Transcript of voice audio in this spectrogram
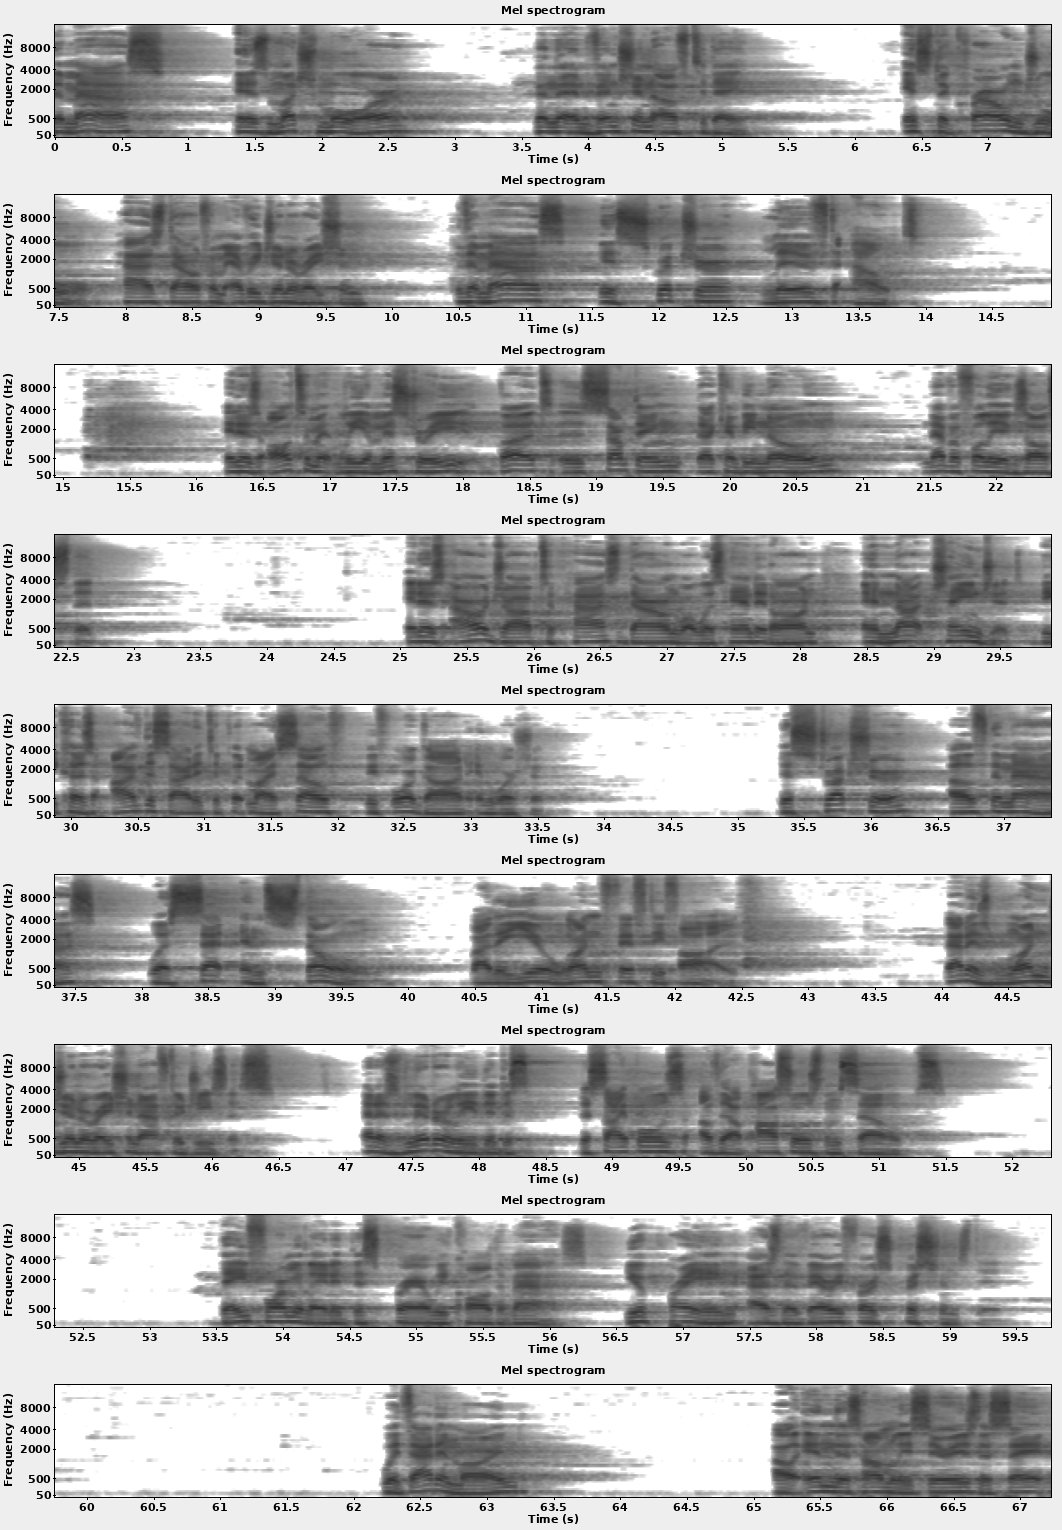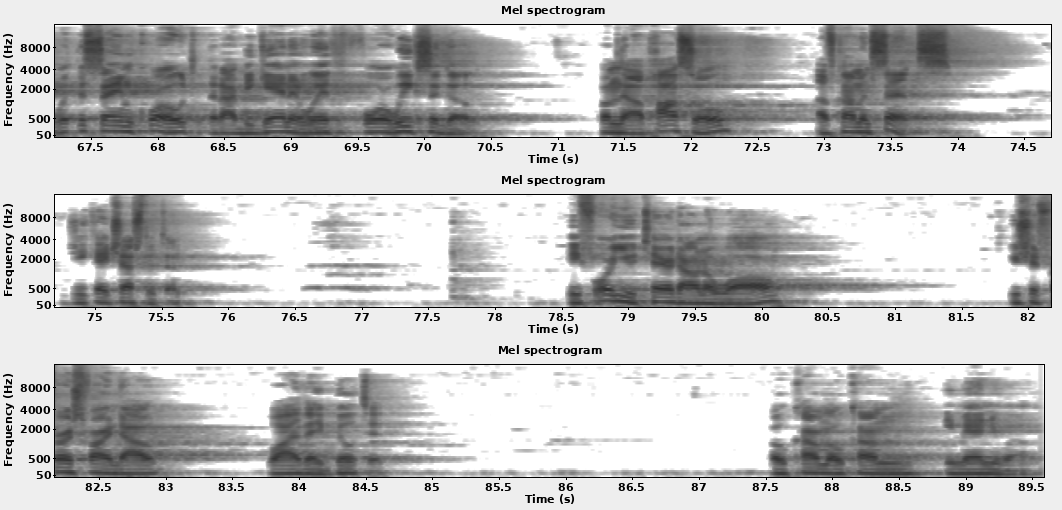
The Mass is much more than the invention of today. It's the crown jewel passed down from every generation. The Mass is Scripture lived out. It is ultimately a mystery, but is something that can be known, never fully exhausted. It is our job to pass down what was handed on and not change it because I've decided to put myself before God in worship. The structure of the Mass was set in stone by the year 155. That is one generation after Jesus. That is literally the dis- disciples of the apostles themselves. They formulated this prayer we call the Mass. You're praying as the very first Christians did. With that in mind, I'll end this homily series the same, with the same quote that I began it with four weeks ago from the Apostle of Common Sense, G.K. Chesterton. Before you tear down a wall, you should first find out why they built it. O come, O come, Emmanuel.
